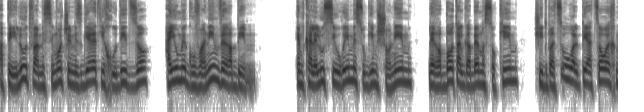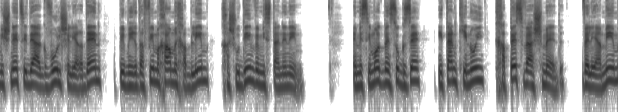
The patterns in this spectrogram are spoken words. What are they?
הפעילות והמשימות של מסגרת ייחודית זו היו מגוונים ורבים. הם כללו סיורים מסוגים שונים, לרבות על גבי מסוקים, שהתבצעו על פי הצורך משני צידי הגבול של ירדן, במרדפים אחר מחבלים, חשודים ומסתננים. למשימות מסוג זה ניתן כינוי חפש והשמד, ולימים,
